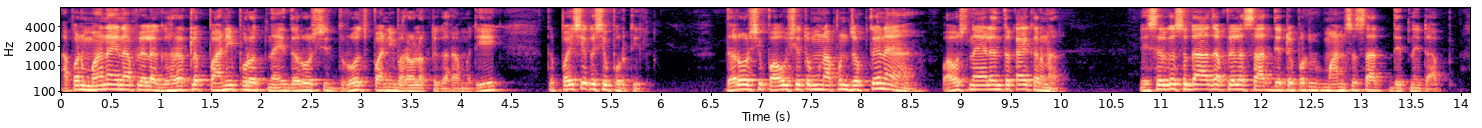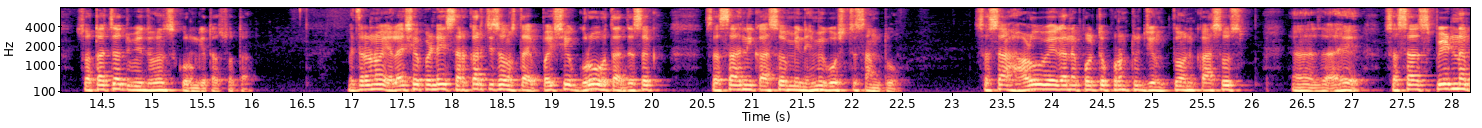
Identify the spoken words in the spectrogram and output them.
आपण म्हण आहे ना आपल्याला घरातलं पाणी पुरत नाही दरवर्षी रोज पाणी भरावं लागतं घरामध्ये तर पैसे कसे पुरतील? दरवर्षी पाऊस येतो म्हणून आपण जगतोय ना पाऊस नाही आल्यानंतर काय करणार? निसर्गसुद्धा आज आपल्याला साथ देतोय पण माणसं साथ देत नाहीत. आप स्वतःचाच विध्वंस करून घेतात स्वतः. मित्रांनो एल आय सी पेंडे ही सरकारची संस्था आहे. पैसे ग्रो होतात. जसं ससा आणि कासव मी नेहमी गोष्ट सांगतो. ससा हळू वेगाने पळतो परंतु जिंकतो आणि कासव हे ससा स्पीडनं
